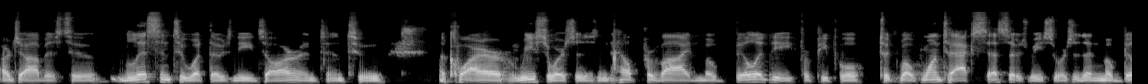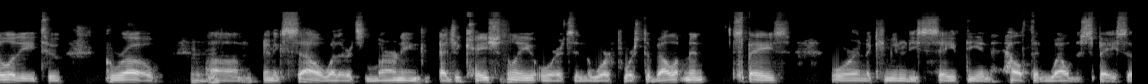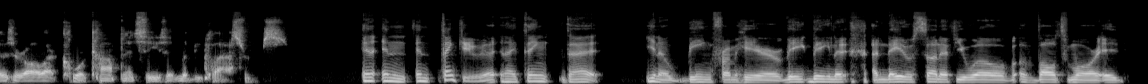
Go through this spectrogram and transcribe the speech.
our job is to listen to what those needs are and, and to acquire resources and help provide mobility for people to well one to access those resources and mobility to grow mm-hmm. um, and excel whether it's learning educationally or it's in the workforce development space or in the community safety and health and wellness space. Those are all our core competencies at living classrooms. And and, and thank you. And i think that you know being from here being being a, a native son if you will of, of baltimore it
